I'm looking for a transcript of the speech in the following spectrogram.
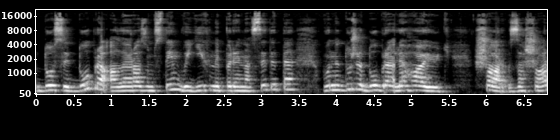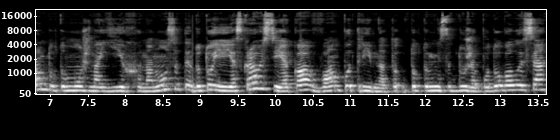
досить добра, але разом з тим ви їх не перенаситите. Вони дуже добре лягають шар за шаром, тобто можна їх наносити до тої яскравості, яка вам потрібна. Тобто мені це дуже подобалося.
